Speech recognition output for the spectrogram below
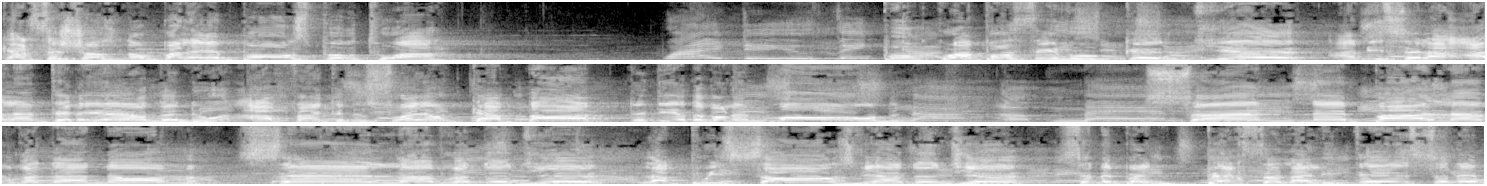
car ces choses n'ont pas les réponses pour toi. Pourquoi pensez-vous que Dieu a mis cela à l'intérieur de nous afin que nous soyons capables de dire devant le monde, ce n'est pas l'œuvre d'un homme, c'est l'œuvre de Dieu. La puissance vient de Dieu. Ce n'est pas une personnalité, ce n'est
